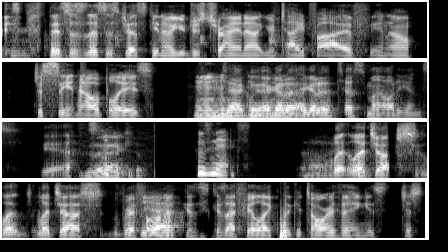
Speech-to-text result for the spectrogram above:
this, this is this is just you know you're just trying out your tight five, you know, just seeing how it plays. Mhm, exactly i mhm, gotta i gotta test my audience Yeah. exactly. Who's next? Uh, Let let Josh let let Josh riff on it because I feel like the guitar thing is just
